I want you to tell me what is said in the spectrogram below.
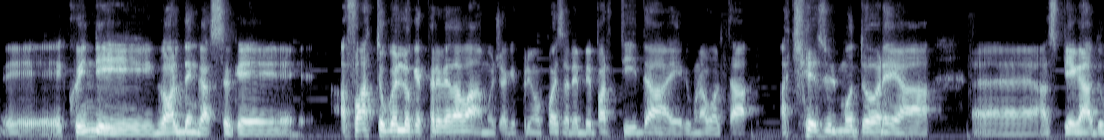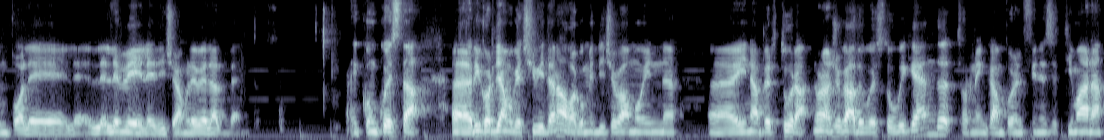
E, e, quindi Golden Gas che ha fatto quello che prevedavamo, cioè che prima o poi sarebbe partita e una volta acceso il motore ha, eh, ha spiegato un po' le, le, le, vele, diciamo, le vele al vento. E con questa eh, ricordiamo che Civitanova, come dicevamo in, eh, in apertura, non ha giocato questo weekend, torna in campo nel fine settimana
